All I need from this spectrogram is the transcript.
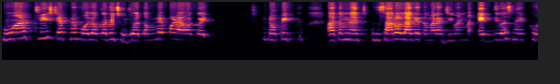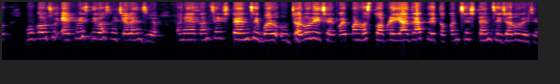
હું આ થ્રી સ્ટેપને ફોલો કરું છું. જો તમને પણ આવા કોઈ ટોપિક આ તમને સારો લાગે તમારા જીવનમાં, એક દિવસ નહીં હું કહું છું, એકવીસ દિવસની ચેલેન્જ લ્યો. અને કન્સિસ્ટન્સી જરૂરી છે. કોઈ પણ વસ્તુ આપણે યાદ રાખવી તો કન્સિસ્ટન્સી જરૂરી છે.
